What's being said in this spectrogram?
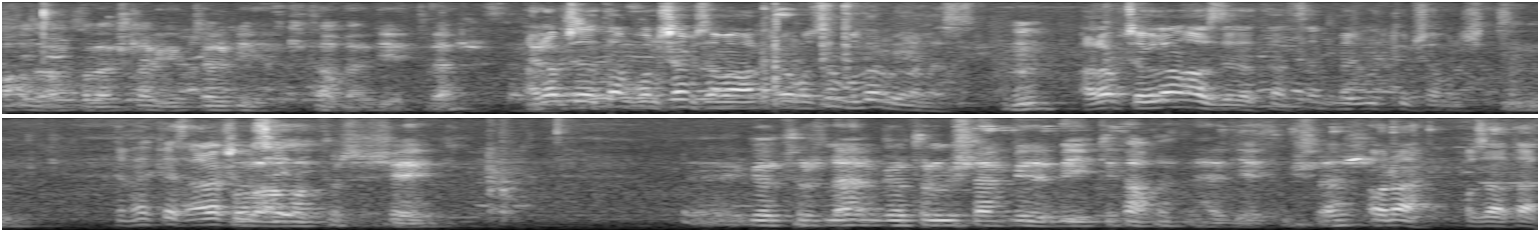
bazı arkadaşlar gittiler bir kitap hediye ettiler. Arapça zaten konuşamıyorsam ama Arapça konuşsam bunlar bilemez. Hı? Arapça bilen azdır zaten. Sen mecbur Türkçe konuşacaksın. Yani herkes Arapça anlatır şey. E, götürdüler, götürmüşler bir, bir kitap hediye etmişler. Ona, o zaten.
